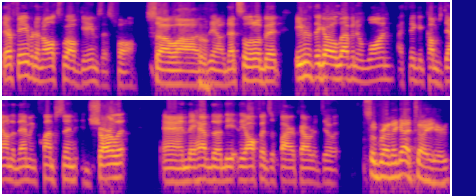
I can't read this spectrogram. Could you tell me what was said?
they're favored in all 12 games this fall. So, uh, oh. you know, that's a little bit, even if they go 11 and one, I think it comes down to them and Clemson and Charlotte, and they have the, the, the offensive firepower to do it. So, Brett, I got to tell you here,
